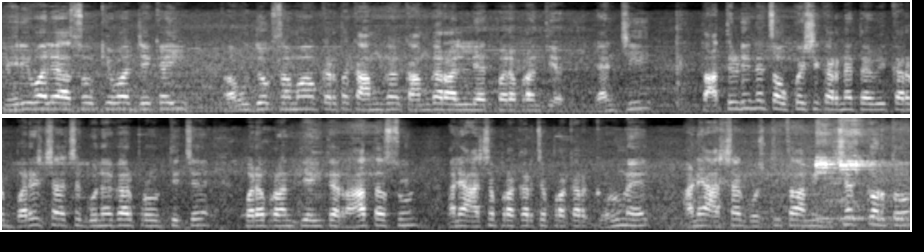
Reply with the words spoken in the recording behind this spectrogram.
फेरीवाले असो किंवा जे काही उद्योग समूहाकरता कामगार कामगार आलेले आहेत परप्रांतीय यांची तातडीने चौकशी करण्यात यावी कारण बरेचसे असे गुन्हेगार प्रवृत्तीचे परप्रांतीय इथे राहत असून आणि अशा प्रकारचे प्रकार घडू नयेत आणि अशा गोष्टीचा आम्ही निषेध करतो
